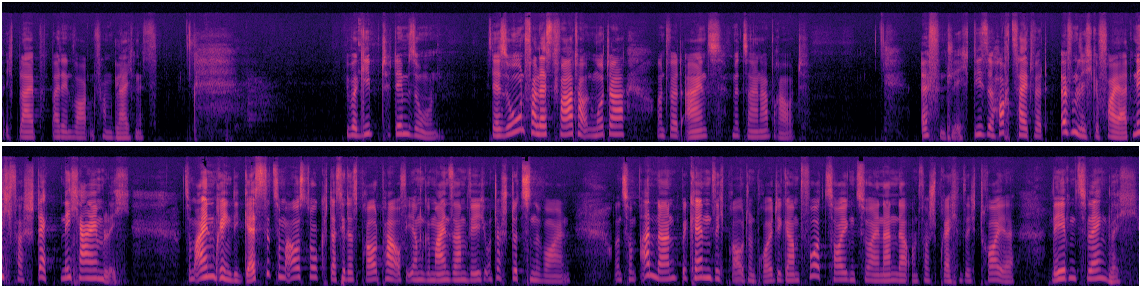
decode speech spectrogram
ich bleibe bei den Worten vom Gleichnis. Übergibt dem Sohn. Der Sohn verlässt Vater und Mutter und wird eins mit seiner Braut öffentlich. Diese Hochzeit wird öffentlich gefeiert, nicht versteckt, nicht heimlich. Zum einen bringen die Gäste zum Ausdruck, dass sie das Brautpaar auf ihrem gemeinsamen Weg unterstützen wollen. Und zum anderen bekennen sich Braut und Bräutigam vor Zeugen zueinander und versprechen sich Treue, lebenslänglich.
